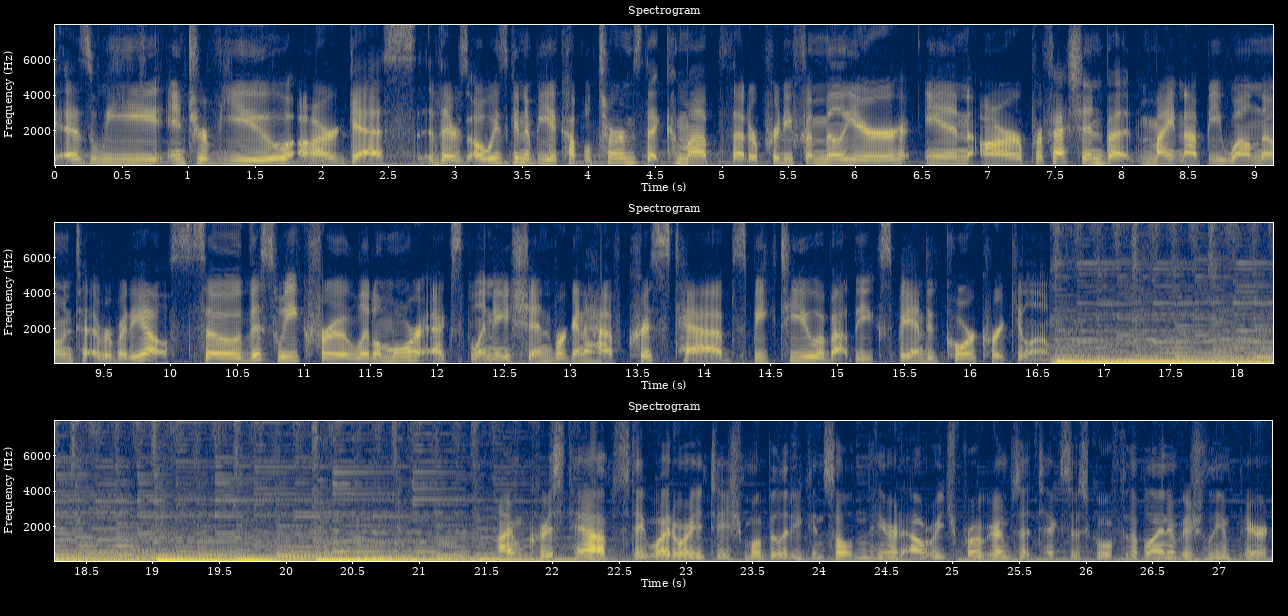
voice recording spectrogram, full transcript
as we interview our guests, there's always going to be a couple terms that come up that are pretty familiar in our profession but might not be well known to everybody else. So, this week, for a little more explanation, we're going to have Chris Tabb speak to you about the expanded core curriculum. I'm Chris Tabb, statewide orientation mobility consultant here at Outreach Programs at Texas School for the Blind and Visually Impaired.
